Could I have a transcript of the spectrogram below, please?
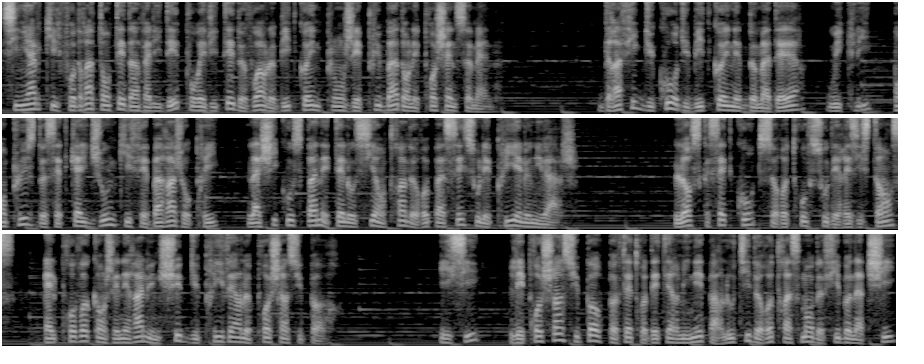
signal qu'il faudra tenter d'invalider pour éviter de voir le Bitcoin plonger plus bas dans les prochaines semaines. Graphique du cours du Bitcoin hebdomadaire, weekly, en plus de cette Kaijun qui fait barrage au prix, la Chikuspan est elle aussi en train de repasser sous les prix et le nuage. Lorsque cette courbe se retrouve sous des résistances, elle provoque en général une chute du prix vers le prochain support. Ici, les prochains supports peuvent être déterminés par l'outil de retracement de Fibonacci,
